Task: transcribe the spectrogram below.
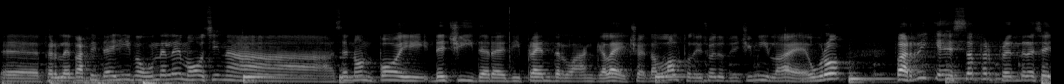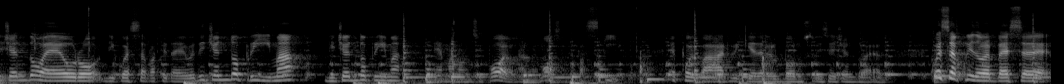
eh, per le partite IVA un'elemosina se non poi decidere di prenderla anche lei, cioè dall'alto dei suoi 12.000 euro fa richiesta per prendere 600 euro di questa partita IVA, dicendo prima, dicendo prima eh, ma non si può, è un'elemosina, fa schifo, e poi va a richiedere il bonus di 600 euro. Questa qui dovrebbe essere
